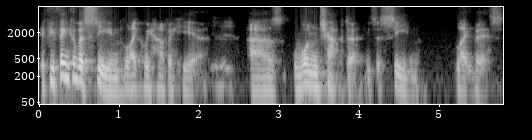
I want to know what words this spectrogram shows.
if you think of a scene like we have here Mhm. as one chapter, it's a scene like this.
